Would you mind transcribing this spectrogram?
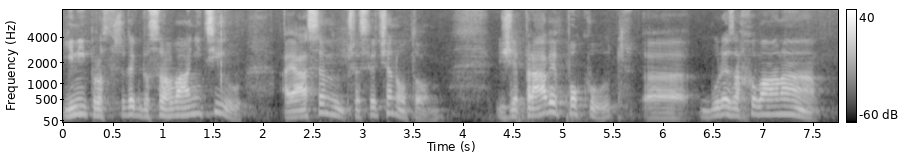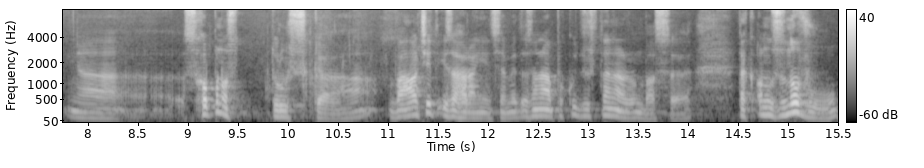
jiný prostředek dosahování cílů. A já jsem přesvědčen o tom, že právě pokud uh, bude zachována uh, schopnost Ruska válčit i za hranicemi, to znamená, pokud zůstane na Donbase, tak on znovu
